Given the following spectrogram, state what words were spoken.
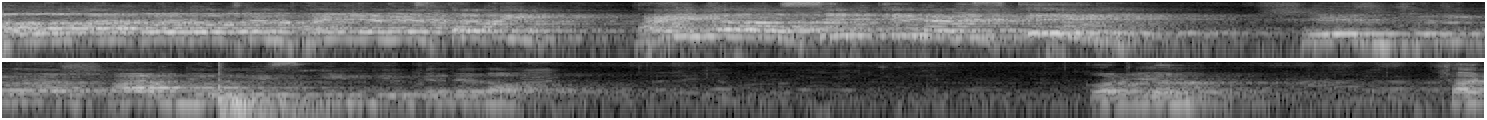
আল্লাহ বলছেন ফাইয়া মেস্তাতি ফাইদা মুসিদ্দিনা মিসকিন শেষ জরিমানা ষাট জন মিসকিনকে খেতে দাও। কজন ষাট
